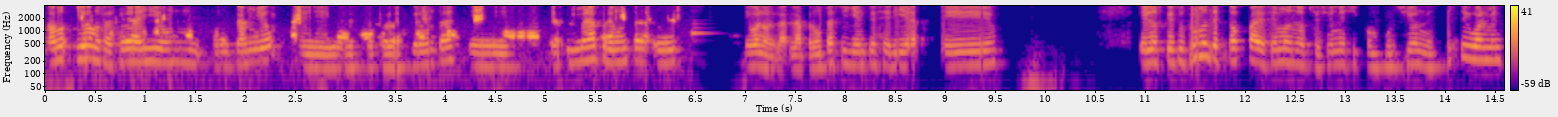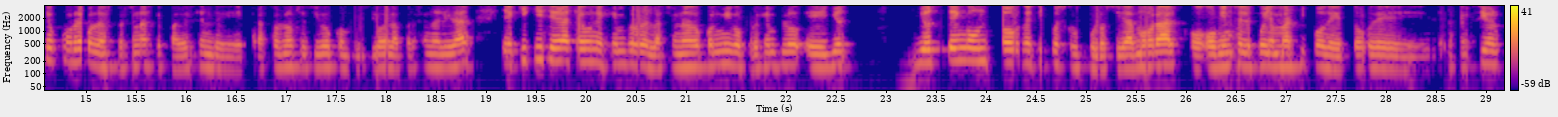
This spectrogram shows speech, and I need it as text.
vamos, íbamos a hacer ahí un, cambio eh, respecto a las preguntas. la primera pregunta es, bueno, la, pregunta siguiente sería, en los que sufrimos de TOC padecemos de obsesiones y compulsiones. Esto igualmente ocurre con las personas que padecen de trastorno obsesivo compulsivo de la personalidad. Y aquí quisiera hacer un ejemplo relacionado conmigo. Por ejemplo, yo yo tengo un TOC de tipo escrupulosidad moral, o, bien se le puede llamar tipo de TOC de, reflexión.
